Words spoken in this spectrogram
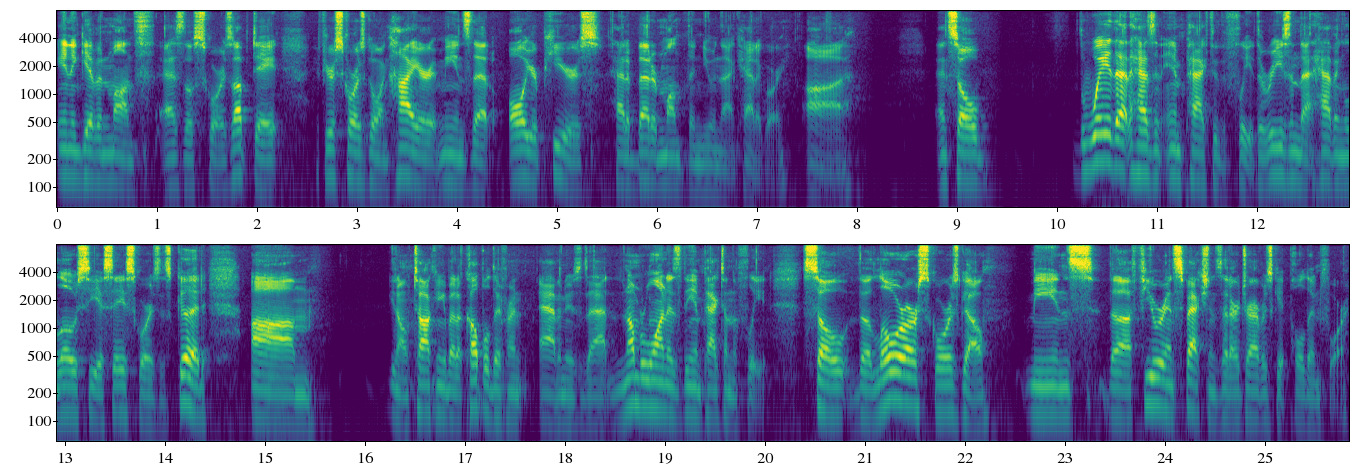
in a given month, as those scores update, if your score is going higher, it means that all your peers had a better month than you in that category. Uh, and so the way that hasn't impacted the fleet, the reason that having low CSA scores is good, um, you know, talking about a couple different avenues of that. Number one is the impact on the fleet. So the lower our scores go, means the fewer inspections that our drivers get pulled in for.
